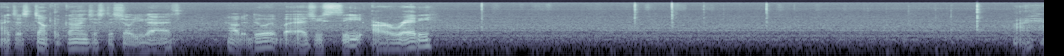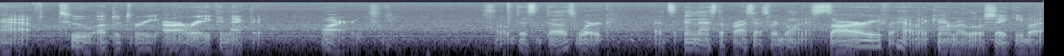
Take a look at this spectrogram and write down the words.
I just jumped the gun just to show you guys how to do it but as you see already I have two of the three already connected wirelessly. So this does work. That's and that's the process for doing it sorry for having the camera a little shaky but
